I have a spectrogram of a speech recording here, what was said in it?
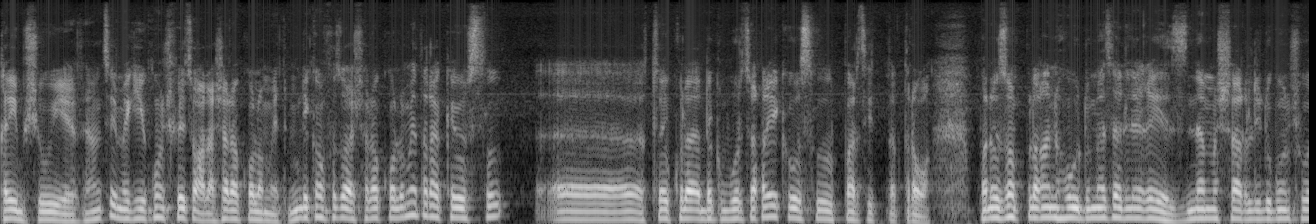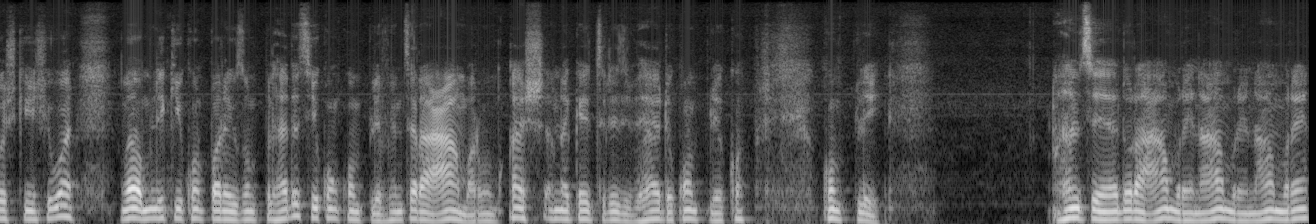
قريب شوية فهمتي؟ ما كيكونش فيتو على 10 كيلومتر. ملي كنفوتو 10 كيلومتر راه كيوصل آه تاكل هذاك البرتقالي كيوصل للبارتي 3 باغ اكزومبل غنهودو مثلا اللي غيهزنا من الشهر اللي دوكو نشوف واش كاين شي واحد. ملي كيكون باغ اكزومبل هذا تيكون كومبلي فهمتي؟ راه عامر. مبقاش انك تريز هذا كومبلي كومبلي فهمتي؟ هادو راه عامرين عامرين عامرين.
